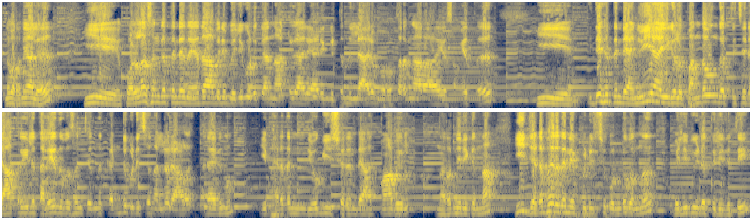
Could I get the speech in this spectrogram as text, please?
എന്ന് പറഞ്ഞാൽ ഈ കൊള്ള സംഘത്തിന്റെ നേതാവിന് ബലി കൊടുക്കാൻ നാട്ടുകാരെ ആരും കിട്ടുന്നില്ല ആരും പുറത്തിറങ്ങാറായ സമയത്ത് ഈ ഇദ്ദേഹത്തിന്റെ അനുയായികൾ പന്തവും കത്തിച്ച് രാത്രിയിൽ തലേ ദിവസം ചെന്ന് കണ്ടുപിടിച്ച നല്ലൊരാൾ ആരായിരുന്നു? ഈ ഭരതൻ യോഗീശ്വരന്റെ ആത്മാവിൽ നിറഞ്ഞിരിക്കുന്ന ഈ ജഡഭരതനെ പിടിച്ചു കൊണ്ടുവന്ന് ബലിപീഠത്തിലിരുത്തി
